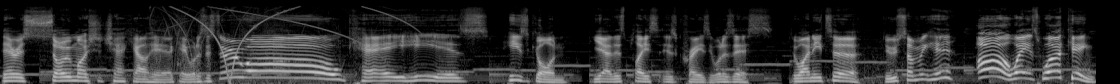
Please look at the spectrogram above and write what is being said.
There is so much to check out here. Okay, what does this do? Oh, okay, he is... He's gone. Yeah, this place is crazy. What is this? Do I need to do something here? Oh, wait, it's working.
